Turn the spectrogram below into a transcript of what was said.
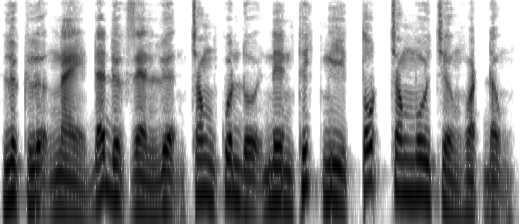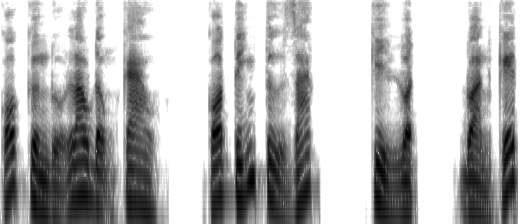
Lực lượng này đã được rèn luyện trong quân đội nên thích nghi tốt trong môi trường hoạt động có cường độ lao động cao, có tính tự giác, kỷ luật, đoàn kết,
